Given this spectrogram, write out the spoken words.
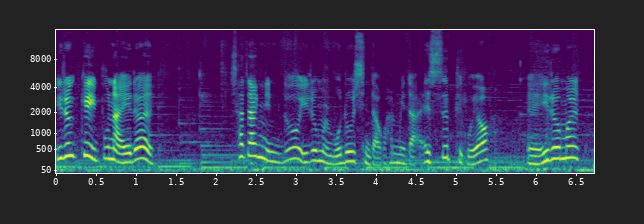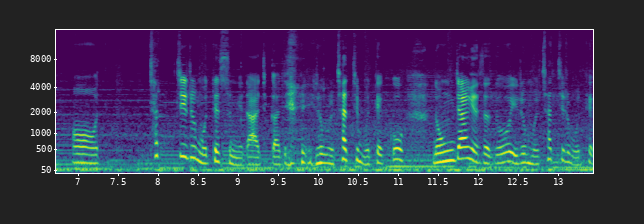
이렇게 이쁜 아이를 사장님도 이름을 모르신다고 합니다. SP고요. 네, 이름을 어, 찾지를 못했습니다. 아직까지 이름을 찾지 못했고 농장에서도 이름을 찾지를 못해,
